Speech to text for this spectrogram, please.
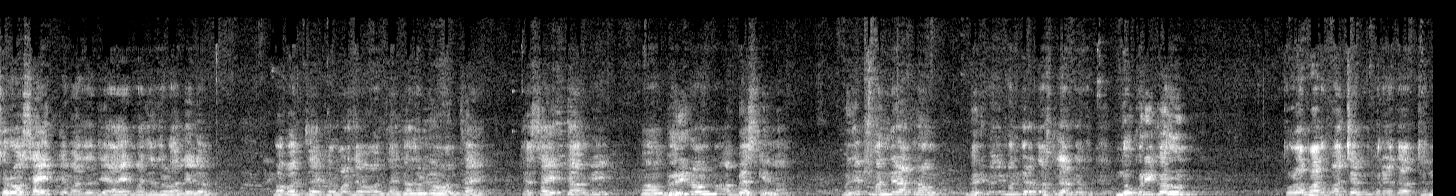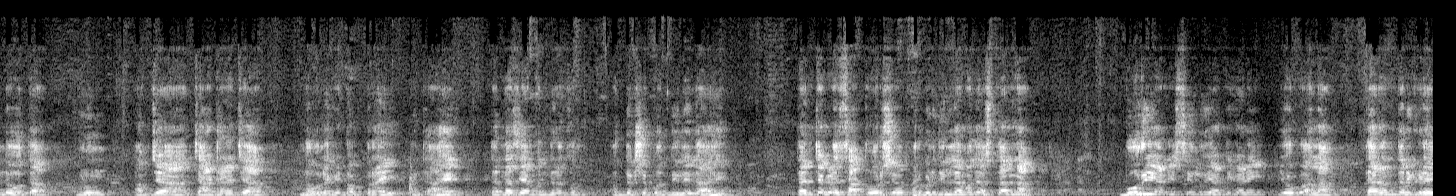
सर्व साहित्य माझं जे आहे माझ्याजवळ आलेलं बाबांचं आहे करमाळच्या बाबांचं आहे जाधवडी बाबांचं आहे त्या साहित्यावर मी घरी राहून अभ्यास केला. म्हणजे मंदिरात राहून घरी म्हणजे मंदिरात असल्यावर नोकरी करून थोडंफार वाचन करण्याचा छंद होता म्हणून आमच्या चारठाण्याच्या नवलखे आहे ते आहेत. त्यांनाच या मंदिराचं अध्यक्षपद दिलेलं आहे. त्यांच्याकडे सात वर्ष परभणी जिल्ह्यामध्ये असताना बोरी आणि सेलू या ठिकाणी योग आला. त्यानंतर इकडे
